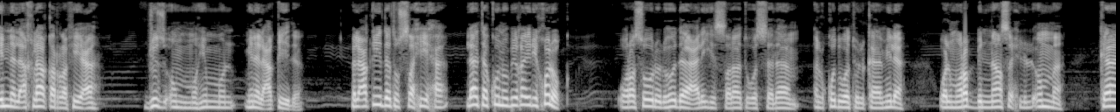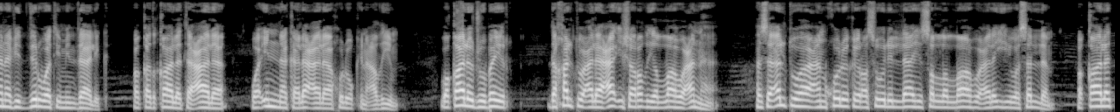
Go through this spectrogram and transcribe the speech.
إن الأخلاق الرفيعة جزء مهم من العقيدة. فالعقيدة الصحيحة لا تكون بغير خلق. ورسول الهدى عليه الصلاة والسلام القدوة الكاملة والمربي الناصح للأمة كان في الذروة من ذلك. فقد قال تعالى وإنك لعلى خلق عظيم وقال جبير دخلت على عائشة رضي الله عنها فسألتها عن خلق رسول الله صلى الله عليه وسلم فقالت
